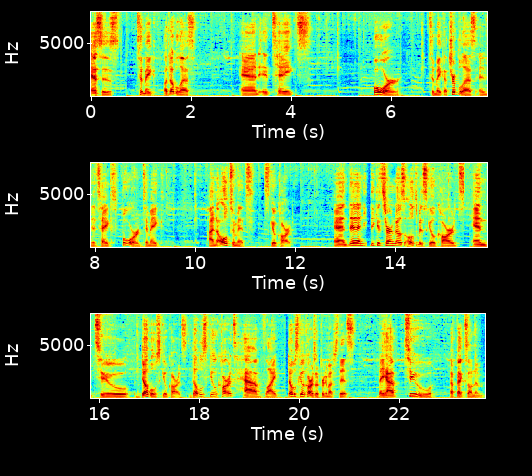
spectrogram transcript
S's to make a double S. And it takes four to make a triple S, and it takes four to make an ultimate skill card. And then you can turn those ultimate skill cards into double skill cards. Double skill cards have like, double skill cards are pretty much this. They have two effects on them.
